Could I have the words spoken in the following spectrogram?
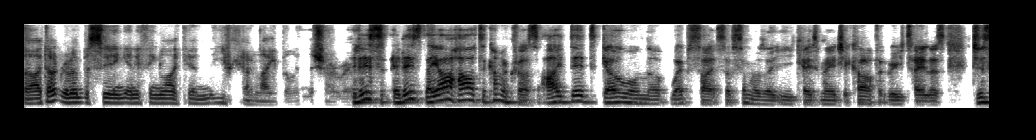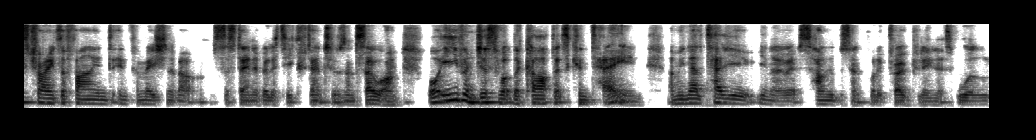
uh, I don't remember seeing anything like an eco label in the showroom. It is, it is. They are hard to come across. I did go on the websites of some of the UK's major carpet retailers, just trying to find information about sustainability credentials and so on, or even just what the carpets contain. I mean, they'll tell you, you know, it's 100% polypropylene, it's wool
